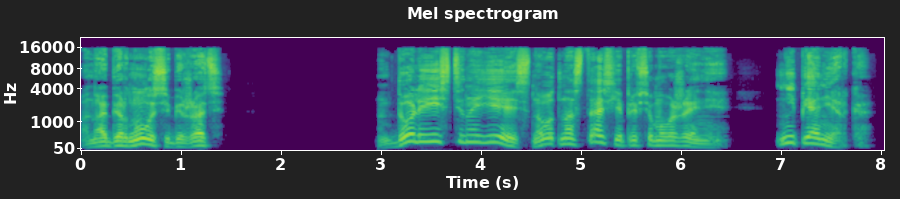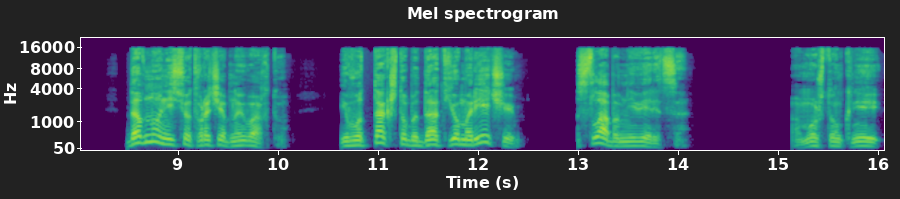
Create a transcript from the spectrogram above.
Она обернулась и бежать». Доля истины есть, но вот Настасья, при всем уважении, не пионерка. Давно несет врачебную вахту. И вот так, чтобы до отъема речи, слабо мне верится. — А может, он к ней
